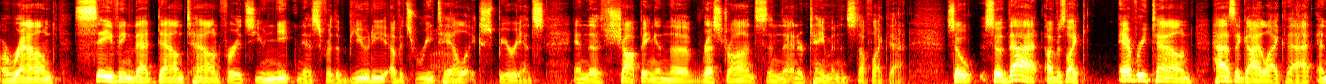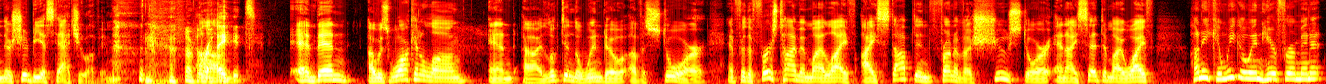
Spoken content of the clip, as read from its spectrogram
around saving that downtown for its uniqueness, for the beauty of its retail uh-huh. experience and the shopping and the restaurants and the entertainment and stuff like that. So so that I was like every town has a guy like that and there should be a statue of him. right. Um, And then I was walking along and I looked in the window of a store. And for the first time in my life, I stopped in front of a shoe store and I said to my wife, honey, can we go in here for a minute?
